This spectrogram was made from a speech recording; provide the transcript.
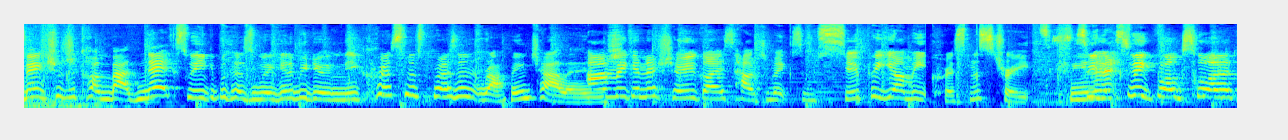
Make sure to come back next week because we're going to be doing the Christmas present wrapping challenge. And we're going to show you guys how to make some super yummy Christmas treats. See you next week, Vlog Squad.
